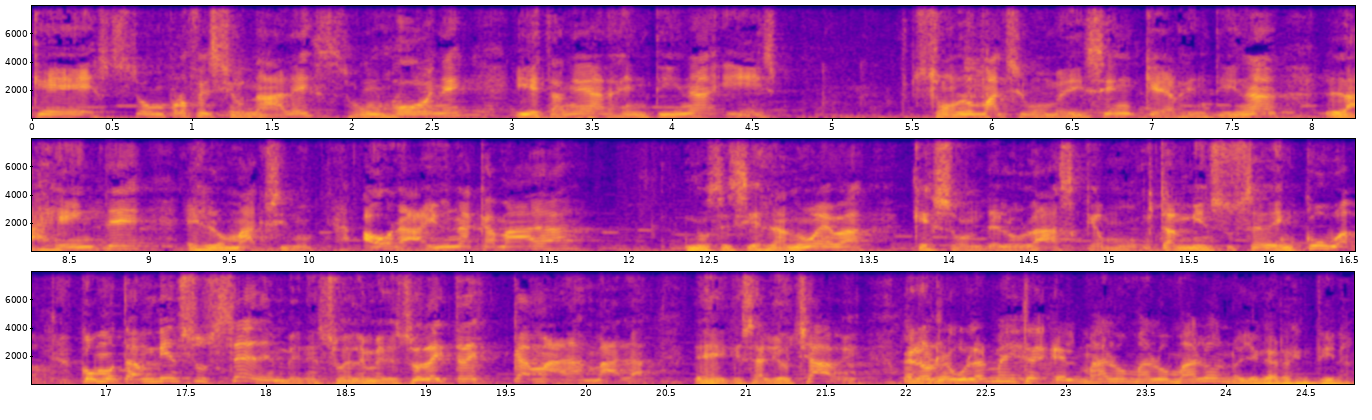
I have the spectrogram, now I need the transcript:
que son profesionales, son jóvenes y están en Argentina y son lo máximo. Me dicen que Argentina, la gente es lo máximo. Ahora, hay una camada, no sé si es la nueva, que son de Lolas, como también sucede en Cuba, como también sucede en Venezuela. En Venezuela hay tres camadas malas desde que salió Chávez. Pero regularmente el malo, malo, malo no llega a Argentina.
